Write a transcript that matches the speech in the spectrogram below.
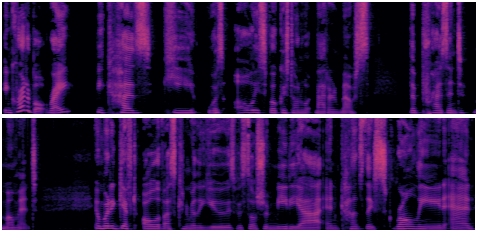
incredible, right? Because he was always focused on what mattered most, the present moment. And what a gift all of us can really use with social media and constantly scrolling and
